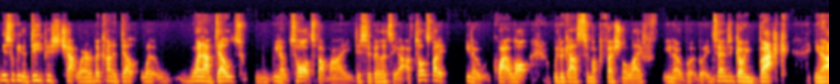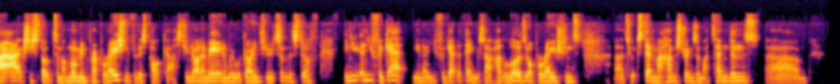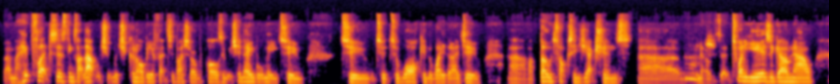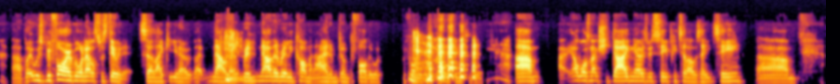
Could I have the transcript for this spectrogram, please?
This will be the deepest chat where I've ever kind of dealt when I've dealt, you know, talked about my disability. I've talked about it, you know, quite a lot with regards to my professional life, you know, but but in terms of going back, you know, I actually spoke to my mum in preparation for this podcast. You know what I mean? And we were going through some of the stuff, and you and you forget, you know, you forget the things. I've had loads of operations uh, to extend my hamstrings and my tendons, um, and my hip flexors, things like that, which which can all be affected by cerebral palsy, which enable me to to to to walk in the way that I do. Uh, Botox injections, uh, you know, 20 years ago now, uh, but it was before everyone else was doing it. So like, you know, like now they're really, now they're really common. I had them done before they were, before they were cool um, I, I, wasn't actually diagnosed with CP till I was 18. Um,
